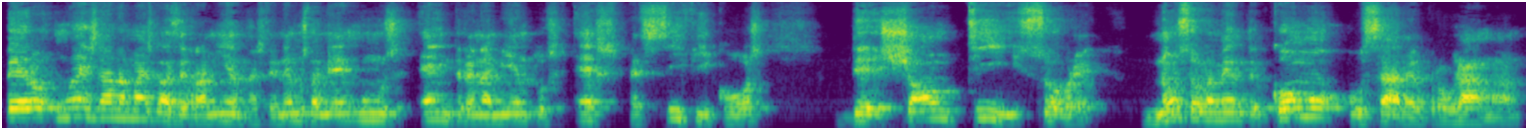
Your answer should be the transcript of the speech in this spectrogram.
pero no es nada más las herramientas. Tenemos también unos entrenamientos específicos de Sean T sobre no solamente cómo usar el programa,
